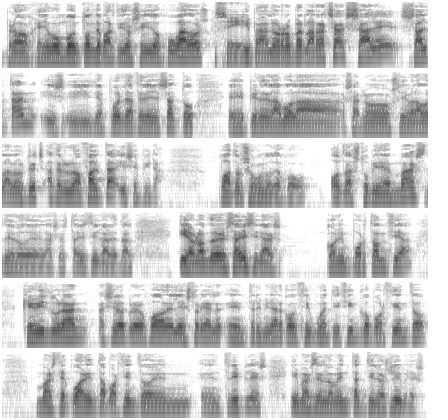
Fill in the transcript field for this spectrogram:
pero vamos, que lleva un montón de partidos seguidos jugados Sí. y para no romper la racha sale, saltan y, y después de hacer el salto eh, pierde la bola, o sea, no se lleva la bola a los Nets, hacen una falta y se pira. Cuatro segundos de juego. Otra estupidez más de lo de las estadísticas y tal. Y hablando de estadísticas, con importancia, Kevin Durant ha sido el primer jugador en la historia en, en terminar con 55%, más de 40% en, en triples y más del 90% en tiros libres.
